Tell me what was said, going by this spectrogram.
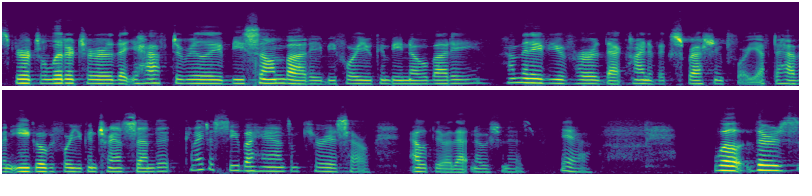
spiritual literature that you have to really be somebody before you can be nobody. How many of you have heard that kind of expression before? You have to have an ego before you can transcend it. Can I just see by hands? I'm curious how out there that notion is. Yeah. Well, there's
